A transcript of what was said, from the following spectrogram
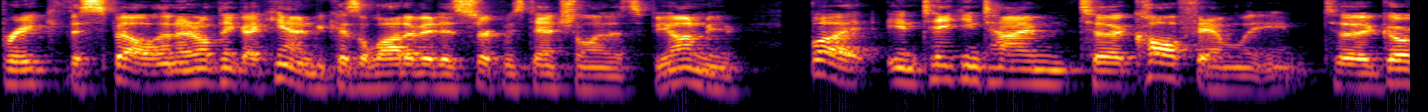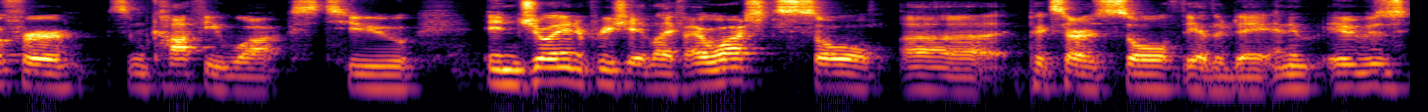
break the spell. And I don't think I can because a lot of it is circumstantial and it's beyond me. But in taking time to call family, to go for some coffee walks, to enjoy and appreciate life. I watched Soul, uh, Pixar's Soul, the other day, and it, it was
